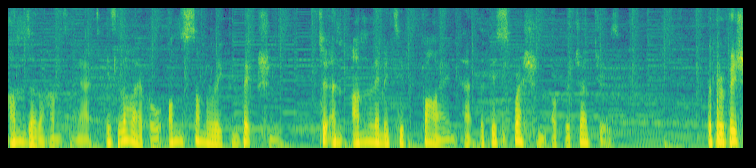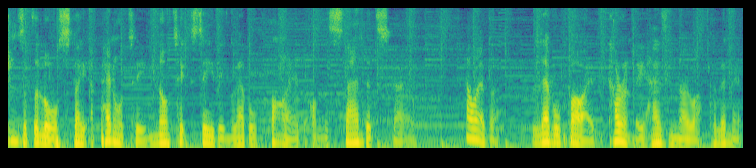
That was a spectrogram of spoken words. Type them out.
under the Hunting Act is liable on summary conviction to an unlimited fine at the discretion of the judges. The provisions of the law state a penalty not exceeding level 5 on the standard scale. However, level 5 currently has no upper limit.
